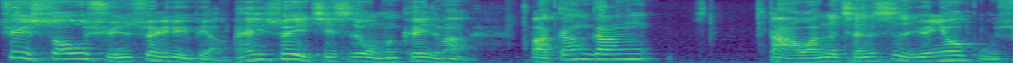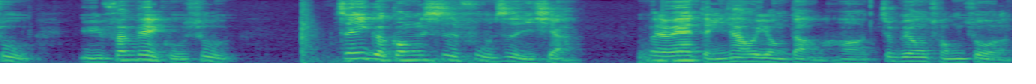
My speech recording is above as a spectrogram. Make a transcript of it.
去搜寻税率表。哎，所以其实我们可以怎么把刚刚打完的城市原有股数与分配股数这个公式复制一下。为什么？等一下会用到嘛，哈，就不用重做了。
